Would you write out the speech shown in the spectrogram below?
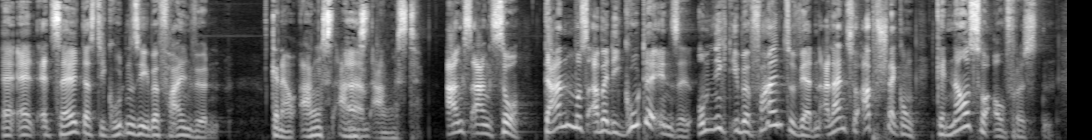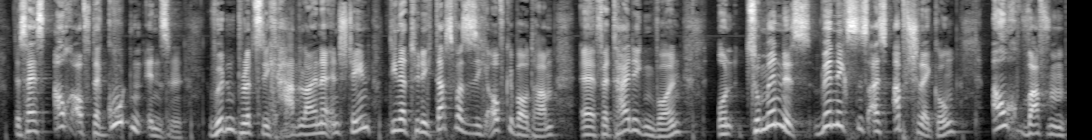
äh, erzählt, dass die Guten sie überfallen würden. Genau, Angst, Angst, ähm, Angst. Angst, Angst, so. Dann muss aber die gute Insel, um nicht überfallen zu werden, allein zur Abschreckung, genauso aufrüsten. Das heißt, auch auf der guten Insel würden plötzlich Hardliner entstehen, die natürlich das, was sie sich aufgebaut haben, äh, verteidigen wollen und zumindest, wenigstens als Abschreckung, auch Waffen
